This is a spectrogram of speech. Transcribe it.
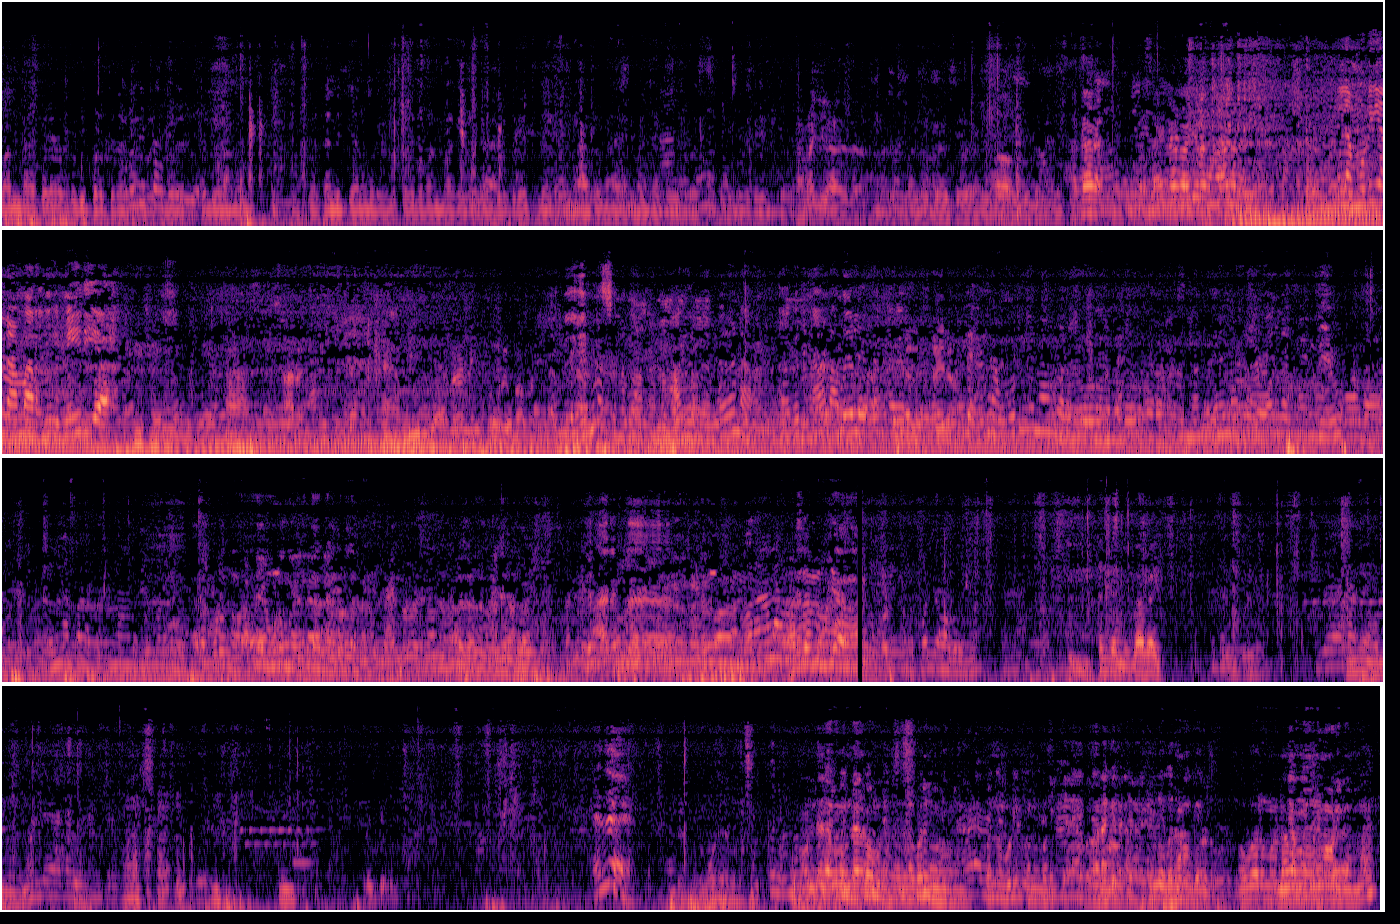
வந்தால் அதுக்கு பிரச்சனை இருக்குன்னு உறுதிப்படுத்துறாங்க சொல்லி வந்தாங்க முடிய நான் மறந்து. மீதியா இல்ல, என்ன சொல்லுங்க அது வேணாம். அது ஒவ்வொரு மணி நேரம்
